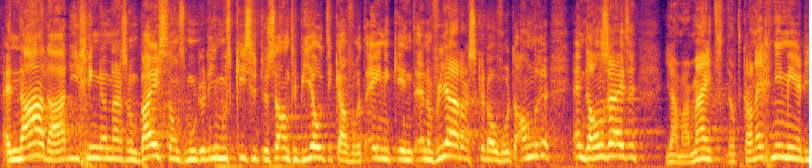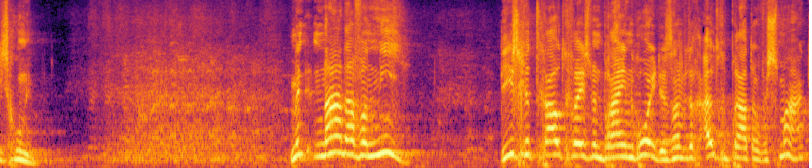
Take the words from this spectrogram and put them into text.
En Nada die ging dan naar zo'n bijstandsmoeder... die moest kiezen tussen antibiotica voor het ene kind... en een verjaardagscadeau voor het andere. En dan zei ze... ja, maar meid, dat kan echt niet meer, die schoenen. Met Nada van Nie. Die is getrouwd geweest met Brian Roy. Dus dan hebben we toch uitgepraat over smaak?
